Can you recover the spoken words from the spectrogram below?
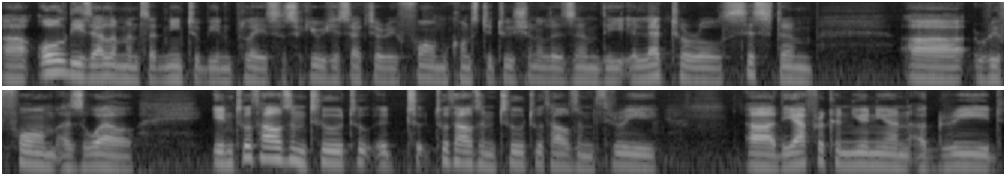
uh, all these elements that need to be in place security sector reform, constitutionalism, the electoral system uh, reform as well. In 2002, to, uh, 2002 2003, uh, the African Union agreed,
